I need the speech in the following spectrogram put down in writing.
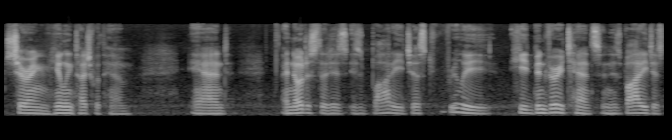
sharing healing touch with him. And I noticed that his, his body just really, he'd been very tense and his body just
